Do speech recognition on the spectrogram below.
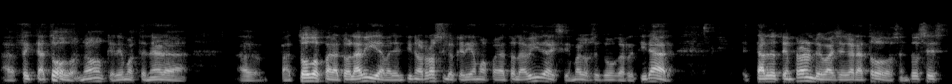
afecta a todos, ¿no? Queremos tener a, todos para toda la vida. Valentino Rossi lo queríamos para toda la vida y sin embargo se tuvo que retirar. Tarde o temprano le va a llegar a todos. Entonces,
